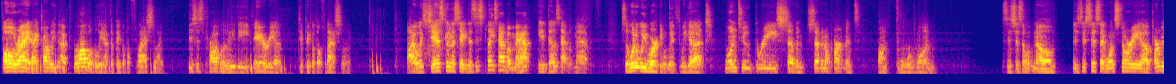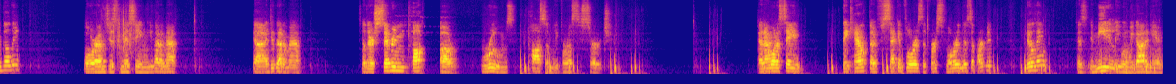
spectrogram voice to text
All right. I probably I probably have to pick up a flashlight. This is probably the area to pick up a flashlight. I was just gonna say, does this place have a map? It does have a map. So what are we working with? We got one, two, three, seven, seven apartments on floor one. Is this just a no? Is this just a one-story uh, apartment building? Or I'm just missing? You got a map? Yeah, I do got a map. So there's seven po- uh, rooms possibly for us to search. And I want to say they count the second floor as the first floor in this apartment building? Because immediately when we got in here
